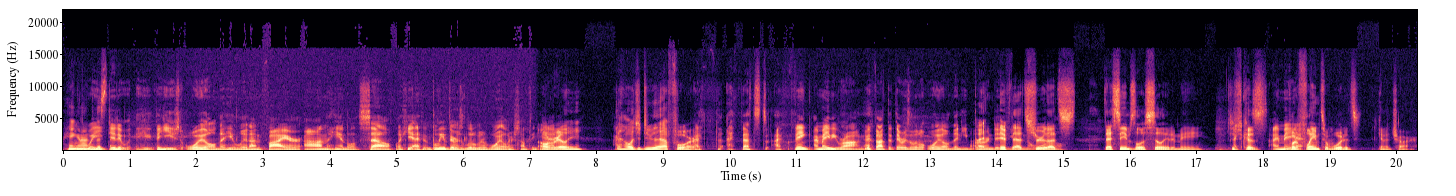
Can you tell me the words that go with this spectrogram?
hanging Well, on the way to he this did it, he, I think he used oil that he lit on fire on the handle itself. Like he, I th- believe there was a little bit of oil or something. Oh, added. really? the hell would you do that for? I th- I, that's I think I may be wrong. I thought that there was a little oil, then he I- burned it. if that's true, oil. that's that seems a little silly to me. Just because I may- put a flame to wood, it's gonna char.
